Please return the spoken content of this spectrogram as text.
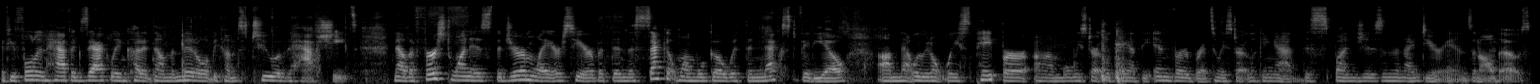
If you fold it in half exactly and cut it down the middle, it becomes two of the half sheets. Now, the first one is the germ layers here, but then the second one will go with the next video. Um, that way we don't waste paper um, when we start looking at the invertebrates and we start looking at the sponges and the cnidarians and all those.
